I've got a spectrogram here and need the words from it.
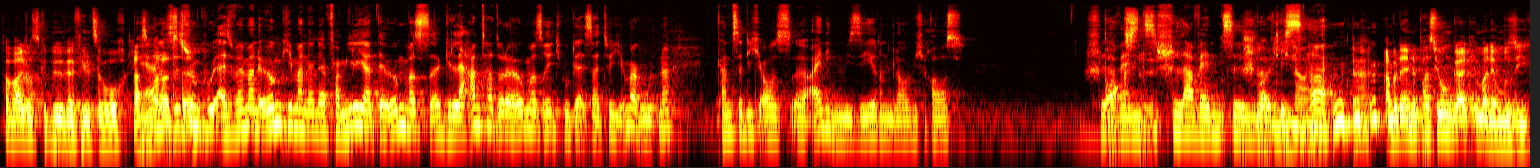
Verwaltungsgebühr wäre viel zu hoch. Lassen Ja, wir das das. ist schon cool. Also wenn man irgendjemanden in der Familie hat, der irgendwas äh, gelernt hat oder irgendwas richtig gut, das ist natürlich immer gut, ne? Kannst du dich aus äh, einigen Miseren, glaube ich, raus Schlavenz, Boxen. schlawenzeln, wollte ich sagen. Aber deine Passion galt immer der Musik.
